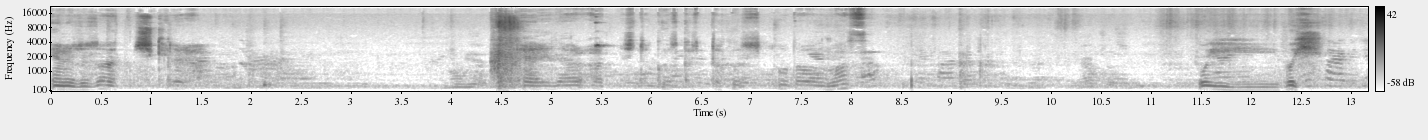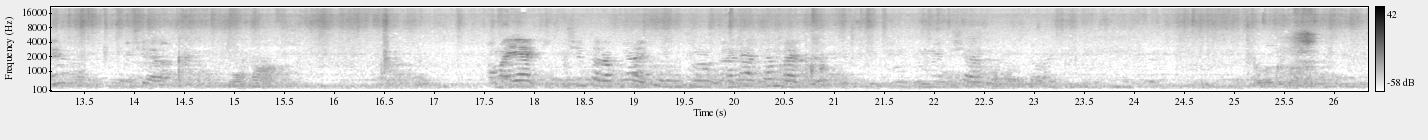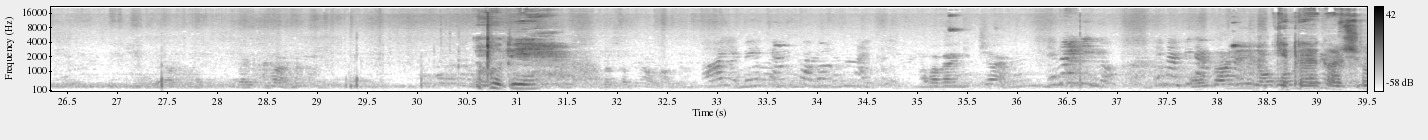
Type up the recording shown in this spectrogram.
En ucuzu 62 lira. Periler 69 49 o da olmaz. Uy, uy. Ama eğer işin tarafı sayfasını önersen belki. Hobi. Ama ben gideceğim. Hemen geliyor. Hemen bir Ondan değil o. Kepeğe karşı.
